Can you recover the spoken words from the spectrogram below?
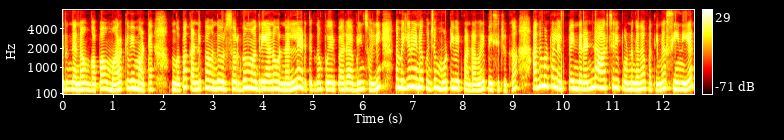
இருந்தேன்னா உங்கள் அப்பாவை மறக்கவே மாட்டேன். உங்கள் அப்பா கண்டிப்பாக வந்து ஒரு சொர்க்கம் மாதிரியான ஒரு நல்ல இடத்துக்கு தான் போயிருப்பாரு அப்படின்னு சொல்லி நம்ம ஹீரோயினை கொஞ்சம் மோட்டிவேட் பண்ணுற மாதிரி பேசிட்டு இருக்கா. அது மட்டும் இல்லை இப்போ இந்த ரெண்டு ஆர்ச்சரி பொண்ணுங்க தான் பார்த்தீங்கன்னா சீனியர்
